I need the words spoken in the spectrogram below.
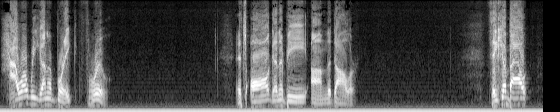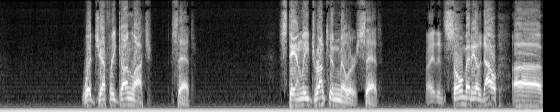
how are we going to break through? It's all going to be on the dollar. Think about what Jeffrey Gundlach said. Stanley Druckenmiller said. Right? And so many other now uh,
